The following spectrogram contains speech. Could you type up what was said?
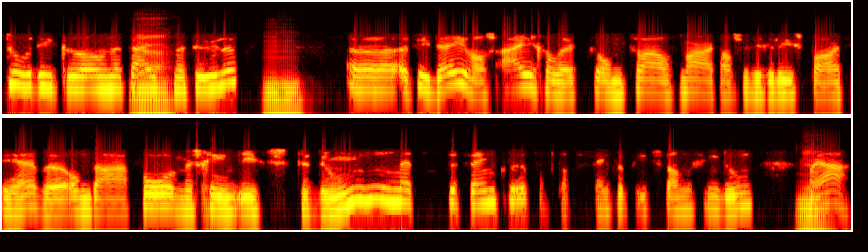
door die coronatijd Ja. natuurlijk. Mhm. het idee was eigenlijk om 12 maart, als we de release party hebben, om daarvoor misschien iets te doen met de fanclub. Of dat de fanclub iets dan ging doen. Ja. Maar ja,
